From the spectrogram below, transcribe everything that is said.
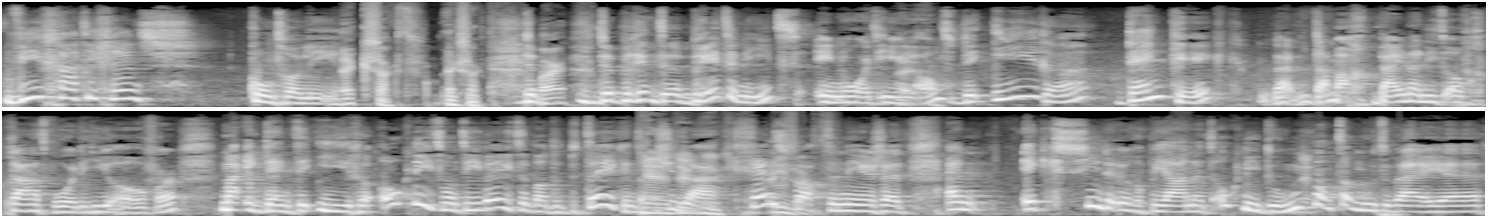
wie gaat die grens controleren? Exact, exact. De, maar de, Brit- de Britten niet in Noord-Ierland. De Ieren, denk ik. Nou, daar mag bijna niet over gepraat worden hierover. Maar ik denk de Ieren ook niet, want die weten wat het betekent Nee, als je daar niet. grenswachten neerzet. En ik zie de Europeanen het ook niet doen, want dan moeten wij eh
